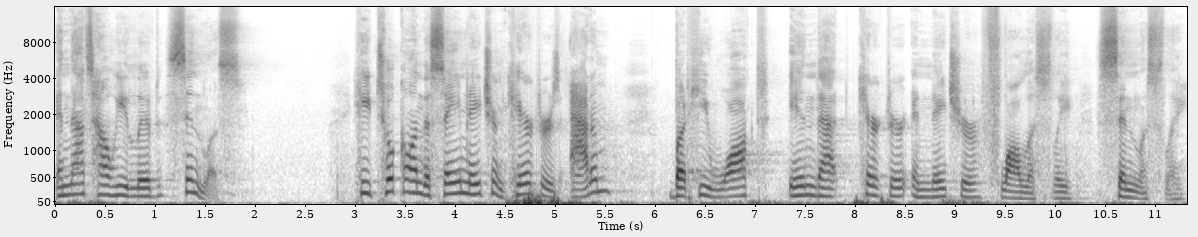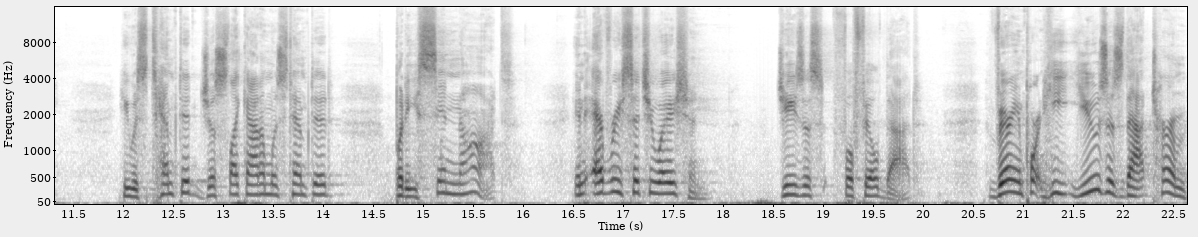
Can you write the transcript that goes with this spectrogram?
and that's how he lived sinless. He took on the same nature and character as Adam, but he walked in that character and nature flawlessly, sinlessly. He was tempted just like Adam was tempted, but he sinned not. In every situation, Jesus fulfilled that. Very important. He uses that term,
